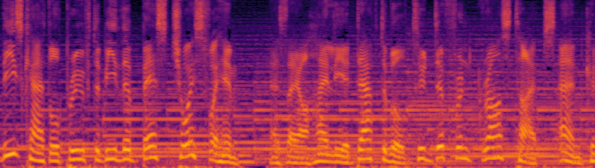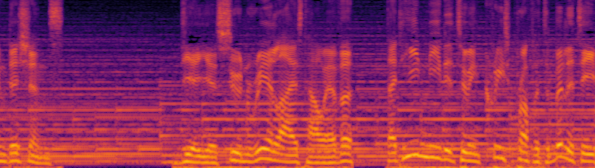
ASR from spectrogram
These cattle proved to be the best choice for him as they are highly adaptable to different grass types and conditions. Deer soon realized, however, that he needed to increase profitability,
